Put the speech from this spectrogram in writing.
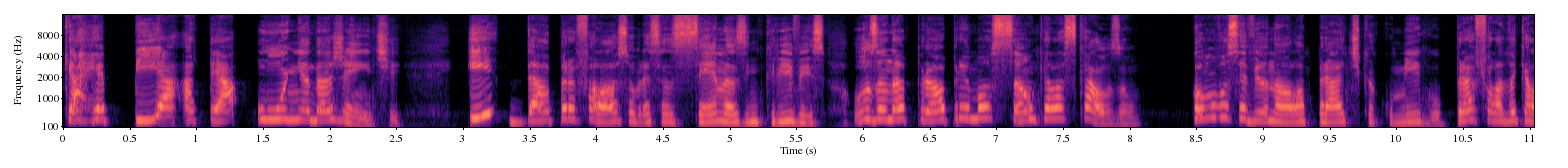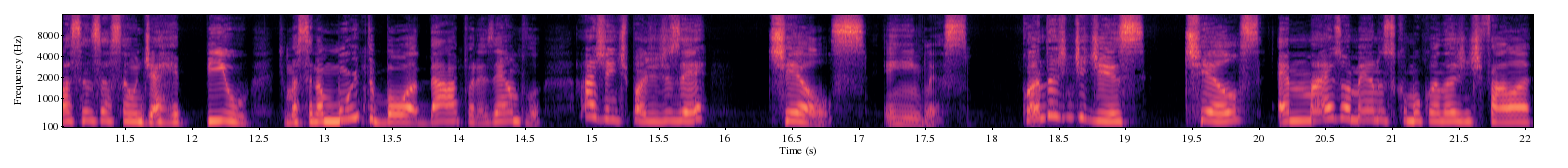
que arrepia até a unha da gente. E dá para falar sobre essas cenas incríveis usando a própria emoção que elas causam. Como você viu na aula prática comigo, para falar daquela sensação de arrepio que uma cena muito boa dá, por exemplo, a gente pode dizer chills em inglês. Quando a gente diz chills, é mais ou menos como quando a gente fala,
